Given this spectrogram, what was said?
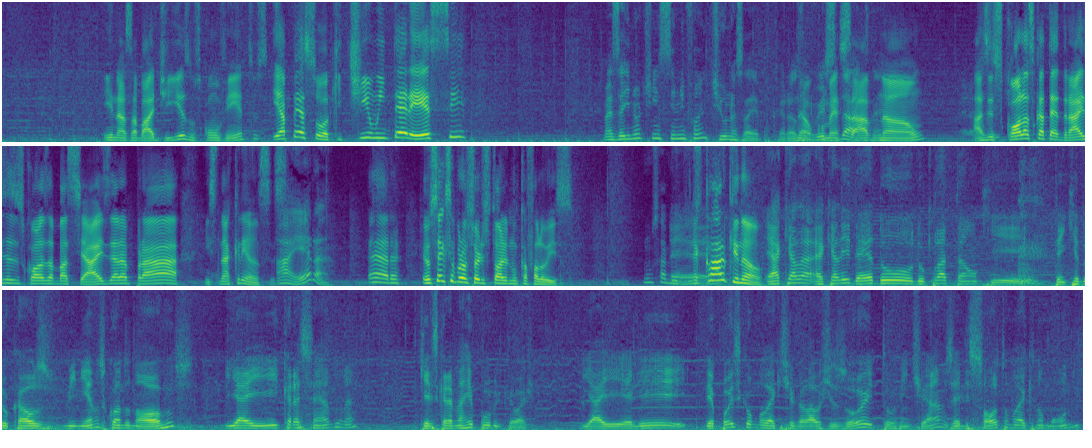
e nas abadias, nos conventos, e a pessoa que tinha um interesse, Mas aí não tinha ensino infantil nessa época, era as não, começava, né? não. As escolas catedrais e as escolas abaciais era pra ensinar crianças. Ah, era? Era. Eu sei que seu professor de história nunca falou isso. Não sabia É. É, disso. claro que não. É aquela, é aquela ideia do, do Platão, que tem que educar os meninos quando novos, e aí crescendo, né? Que ele escreve na República, eu acho. E aí ele, depois que o moleque tiver lá os 18, 20 anos, ele solta o moleque no mundo,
